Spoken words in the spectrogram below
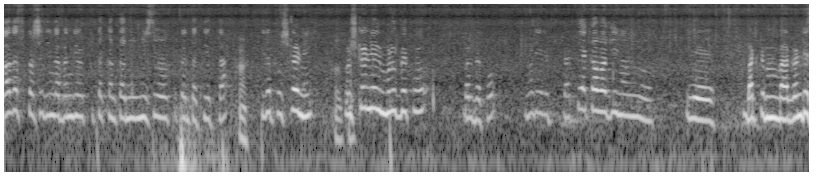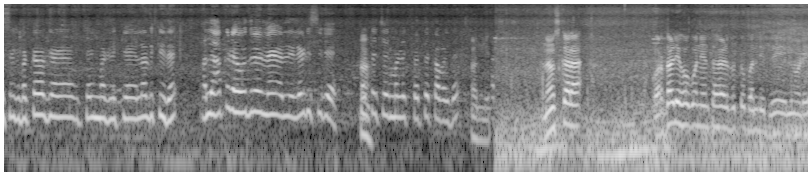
ಪಾದಸ್ಪರ್ಶದಿಂದ ಬಂದಿರತಕ್ಕಂಥ ನಿರ್ಮಿಸಿರತಕ್ಕಂಥ ತೀರ್ಥ. ಇದು ಪುಷ್ಕರಣಿ. ಪುಷ್ಕರಣಿಯಲ್ಲಿ ಮುಳುಗಬೇಕು ಬರಬೇಕು. ನೋಡಿ ಇಲ್ಲಿ ಪ್ರತ್ಯೇಕವಾಗಿ ನಾವು ಇಲ್ಲಿ ಬಟ್ಟೆ ಗಂಡಸರಿಗೆ ಬಟ್ಟೆ ಚೇಂಜ್ ಮಾಡಲಿಕ್ಕೆ ಎಲ್ಲದಕ್ಕಿದೆ ಅಲ್ಲಿ ಆ ಕಡೆ ಹೋದರೆ ಅಲ್ಲಿ ಲೇಡೀಸಿಗೆ ಬಟ್ಟೆ ಚೇಂಜ್ ಮಾಡಲಿಕ್ಕೆ ಪ್ರತ್ಯೇಕವಾಗಿದೆ. ಅಲ್ಲಿ. ನಮಸ್ಕಾರ. ವರದಳ್ಳಿ ಹೋಗೋಣ ಅಂತ ಹೇಳಿಬಿಟ್ಟು ಬಂದಿದ್ವಿ. ಇಲ್ಲಿ ನೋಡಿ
